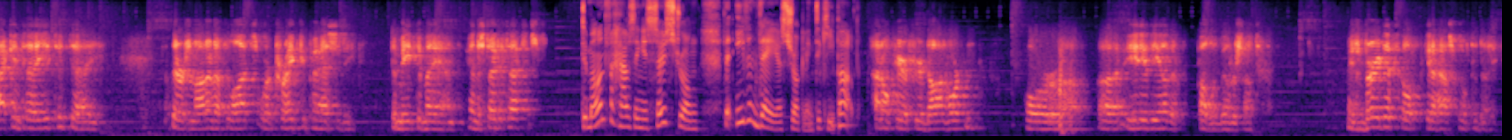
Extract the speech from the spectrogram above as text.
I can tell you today, there's not enough lots or trade capacity to meet demand in the state of Texas. Demand for housing is so strong that even they are struggling to keep up. I don't care if you're Don Horton or uh, uh, any of the other public builders out there. It's very difficult to get a house built today.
